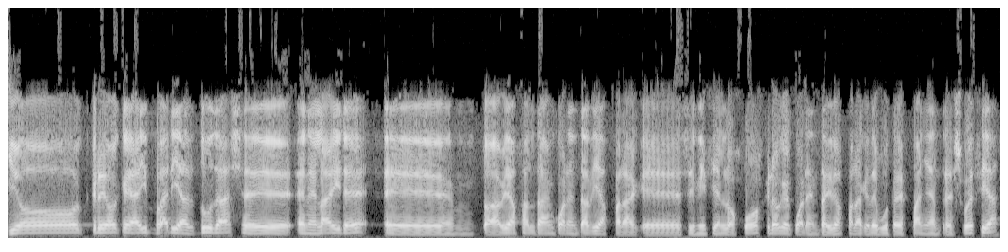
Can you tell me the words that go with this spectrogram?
Yo creo que hay varias dudas eh, en el aire. Eh, todavía faltan 40 días para que se inicien los juegos. Creo que 42 para que debute España entre Suecia.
